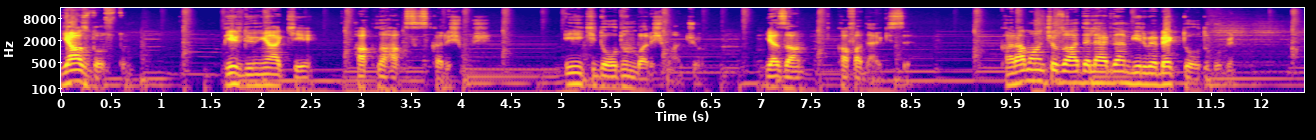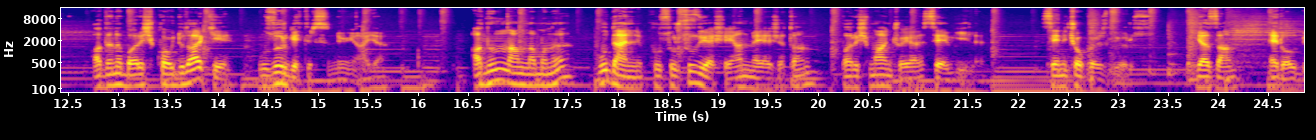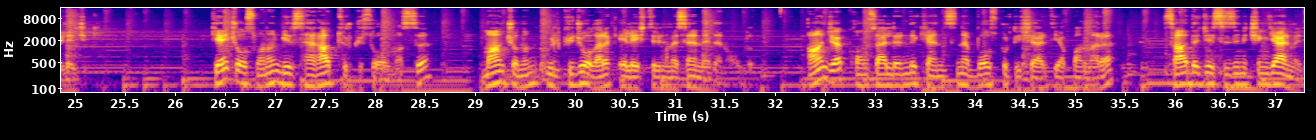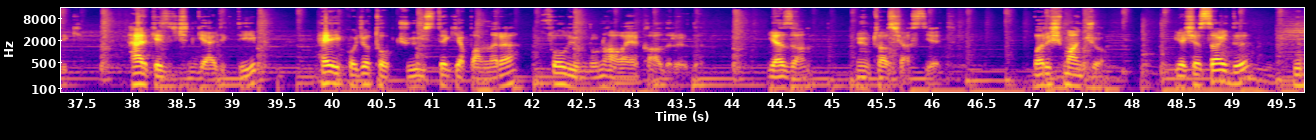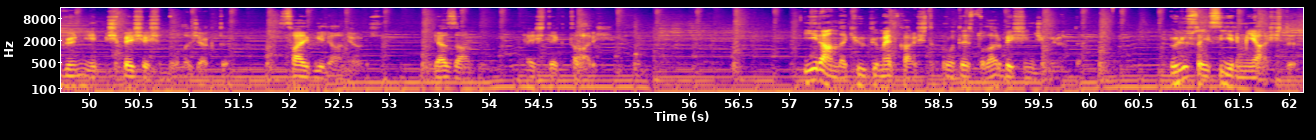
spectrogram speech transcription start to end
Yaz dostum. Bir dünya ki haklı haksız karışmış. İyi ki doğdun Barış Manço. Yazan Kafa Dergisi. Karamançozadelerden bir bebek doğdu bugün. Adını Barış koydular ki huzur getirsin dünyaya. Adının anlamını bu denli kusursuz yaşayan ve yaşatan Barış Manço'ya sevgiyle. Seni çok özlüyoruz. Yazan Erol Bilecik. Genç Osman'ın bir Serhat türküsü olması Manço'nun ülkücü olarak eleştirilmesine neden oldu. Ancak konserlerinde kendisine bozkurt işareti yapanlara sadece sizin için gelmedik, herkes için geldik deyip hey koca topçuyu istek yapanlara sol yumruğunu havaya kaldırırdı. Yazan Mümtaz Şahsiyet Barış Manço Yaşasaydı bugün 75 yaşında olacaktı. Saygıyla anıyoruz. Yazan Hashtag Tarih İran'daki hükümet karşıtı protestolar 5. gününde. Ölü sayısı 20'yi aştı.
